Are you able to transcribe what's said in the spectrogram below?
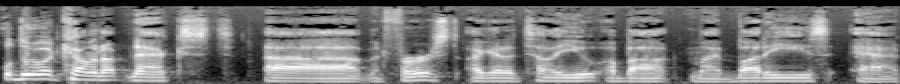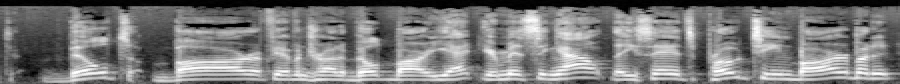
We'll do it coming up next. Uh, but first, I got to tell you about my buddies at Built Bar. If you haven't tried a Built Bar yet, you're missing out. They say it's a protein bar, but it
